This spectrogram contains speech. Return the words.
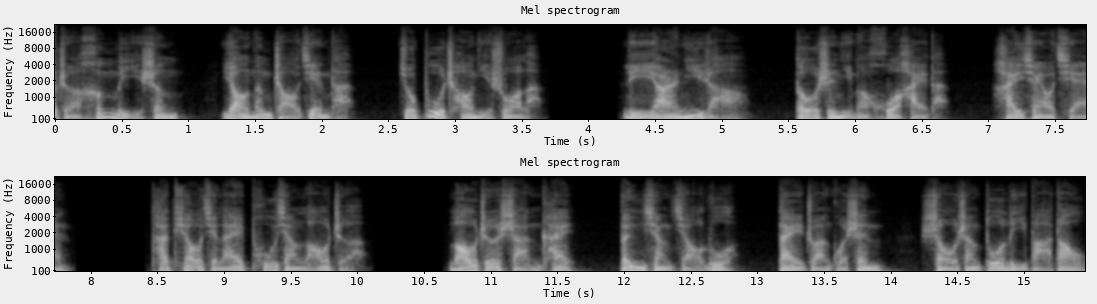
者哼了一声：“要能找见他，就不朝你说了。”李二妮嚷。都是你们祸害的，还想要钱？他跳起来扑向老者，老者闪开，奔向角落，待转过身，手上多了一把刀。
